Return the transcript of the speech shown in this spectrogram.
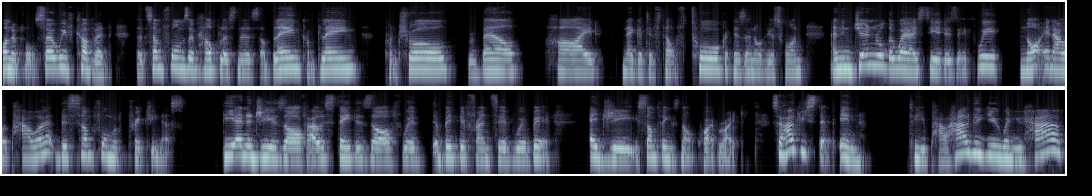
Wonderful. So we've covered that some forms of helplessness are blame, complain, control, rebel, hide, negative self talk is an obvious one. And in general, the way I see it is if we're not in our power, there's some form of prickliness. The energy is off, our state is off, we're a bit defensive, we're a bit edgy, something's not quite right. So, how do you step in to your power? How do you, when you have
